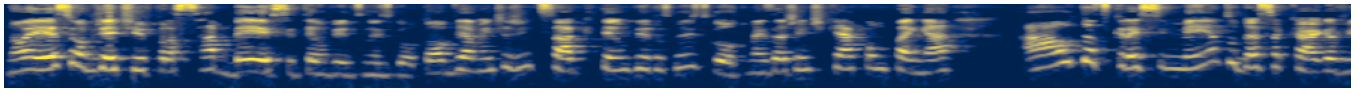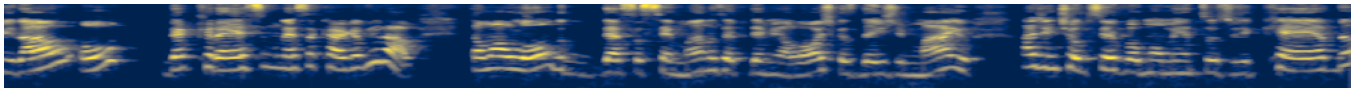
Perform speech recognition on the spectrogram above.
Não é esse o objetivo para saber se tem um vírus no esgoto. Obviamente a gente sabe que tem um vírus no esgoto, mas a gente quer acompanhar alto crescimento dessa carga viral ou decréscimo nessa carga viral. Então, ao longo dessas semanas epidemiológicas, desde maio, a gente observou momentos de queda,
